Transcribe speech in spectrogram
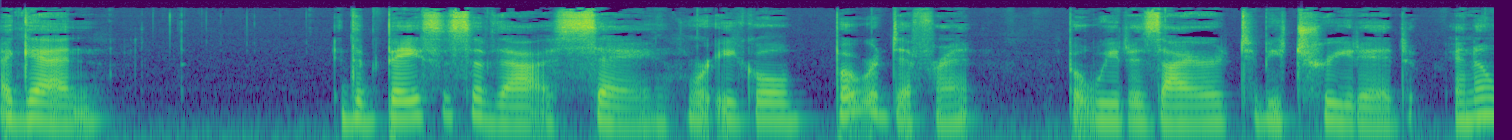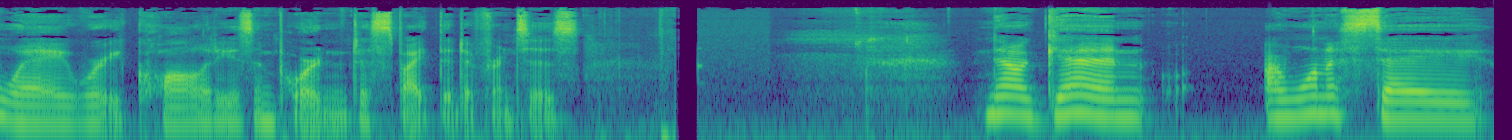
again, the basis of that is saying we're equal but we're different, but we desire to be treated in a way where equality is important despite the differences. Now again, I want to say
